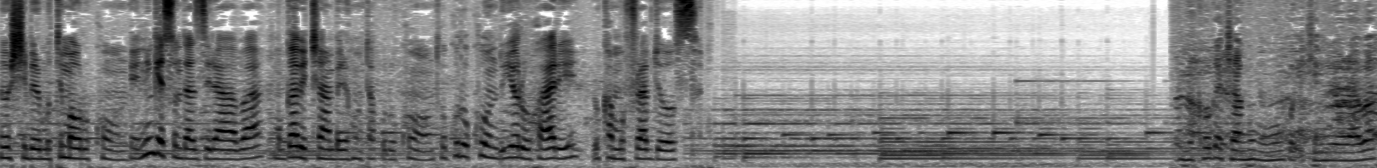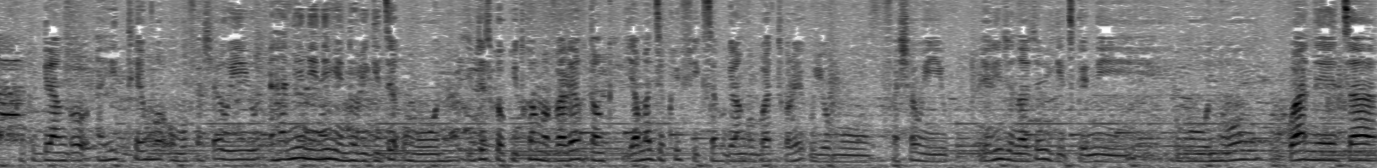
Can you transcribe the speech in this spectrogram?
noshira imbere umutima w'urukundo. E, n'ingeso ndaziraba mugabe icambere nkuta ku rukundo. Kuko urukundo iyo ruhari rukamufura byose. Umukobwa cyangwa umuhungu ikintu yoraba kugira ngo ahitemo umufasha wiwe. Ahanini n'ibintu bigize umuntu. Ibyo twakwitwa amavaleur donc yamaze kwifixa kugira ngo batore uyo mufasha wiwe. Rero ivyo navyo bigizwe ni ubuntu kugwa neza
